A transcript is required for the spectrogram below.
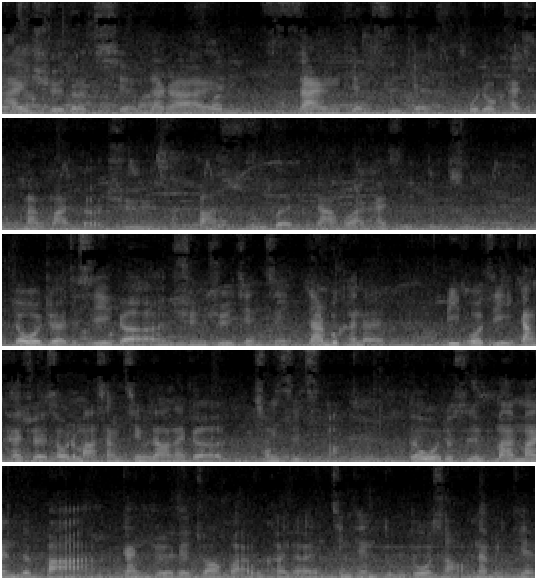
开学的前大概三天四天，我就开始慢慢的去把书本拿回来开始读书。就我觉得这是一个循序渐进，当然不可能逼迫自己刚开学的时候就马上进入到那个冲刺期嘛。所以我就是慢慢的把感觉给抓回来。我可能今天读多少，那明天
